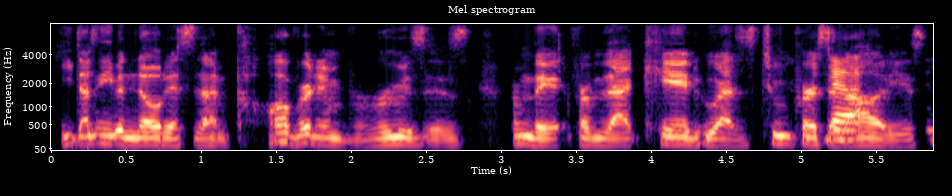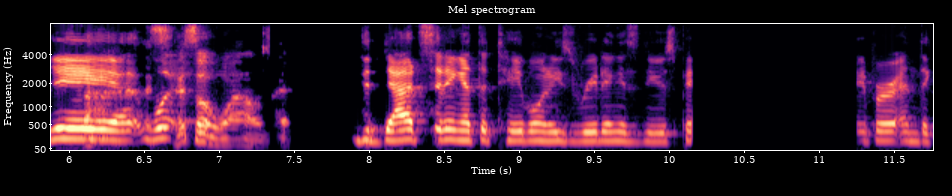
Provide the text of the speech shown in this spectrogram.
he doesn't even notice that i'm covered in bruises from the from that kid who has two personalities yeah, yeah. Ah, yeah. it's, What it's so wild the dad sitting at the table and he's reading his newspaper, and the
